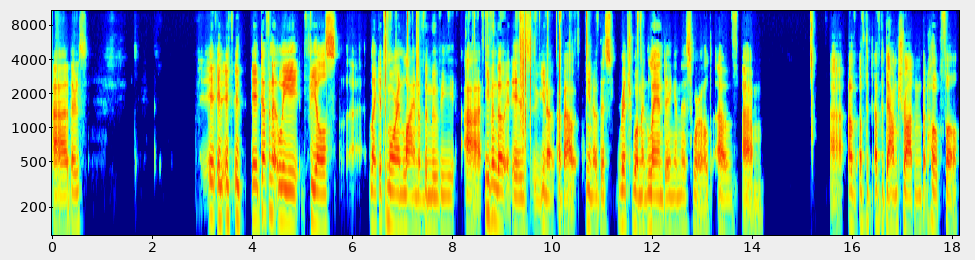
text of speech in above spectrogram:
Uh, there's it, it, it, it definitely feels uh, like it's more in line of the movie, uh, even though it is, you know, about you know this rich woman landing in this world of um, uh, of of the of the downtrodden but hopeful.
